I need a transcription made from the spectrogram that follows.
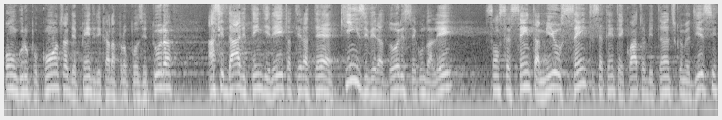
ou um grupo contra, depende de cada propositura. A cidade tem direito a ter até 15 vereadores, segundo a lei, são 60.174 habitantes, como eu disse,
